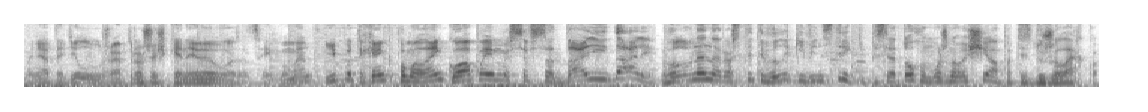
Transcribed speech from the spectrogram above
понятне діло, вже трошечки не вивозить цей момент. І потихеньку помаленьку апаємося все далі і далі. Головне наростити великий вінстрік, і після того можна вообще апатись дуже легко.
